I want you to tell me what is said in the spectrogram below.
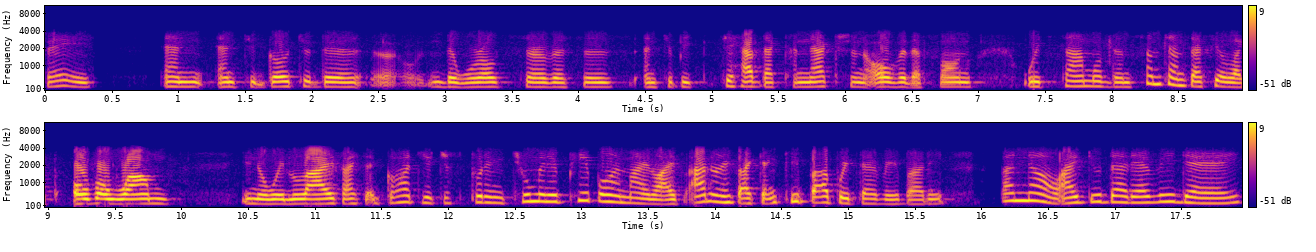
face, and and to go to the uh, the world services and to be to have that connection over the phone with some of them. Sometimes I feel like overwhelmed, you know, with life. I said, God, you're just putting too many people in my life. I don't know if I can keep up with everybody. But no, I do that every day,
